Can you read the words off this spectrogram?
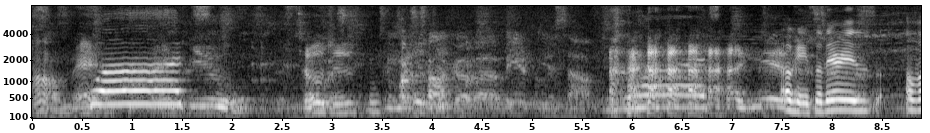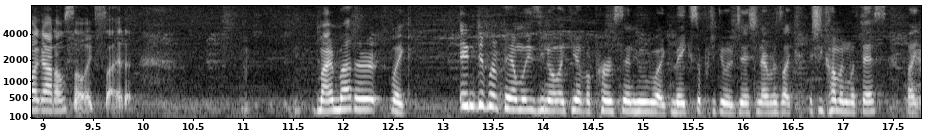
Oh man! What? Thank you. Told you. Too much talk of uh, being from the South. yeah. Okay, so there is. Oh my god, I'm so excited. My mother, like, in different families, you know, like you have a person who like makes a particular dish, and everyone's like, "Is she coming with this?" Like,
